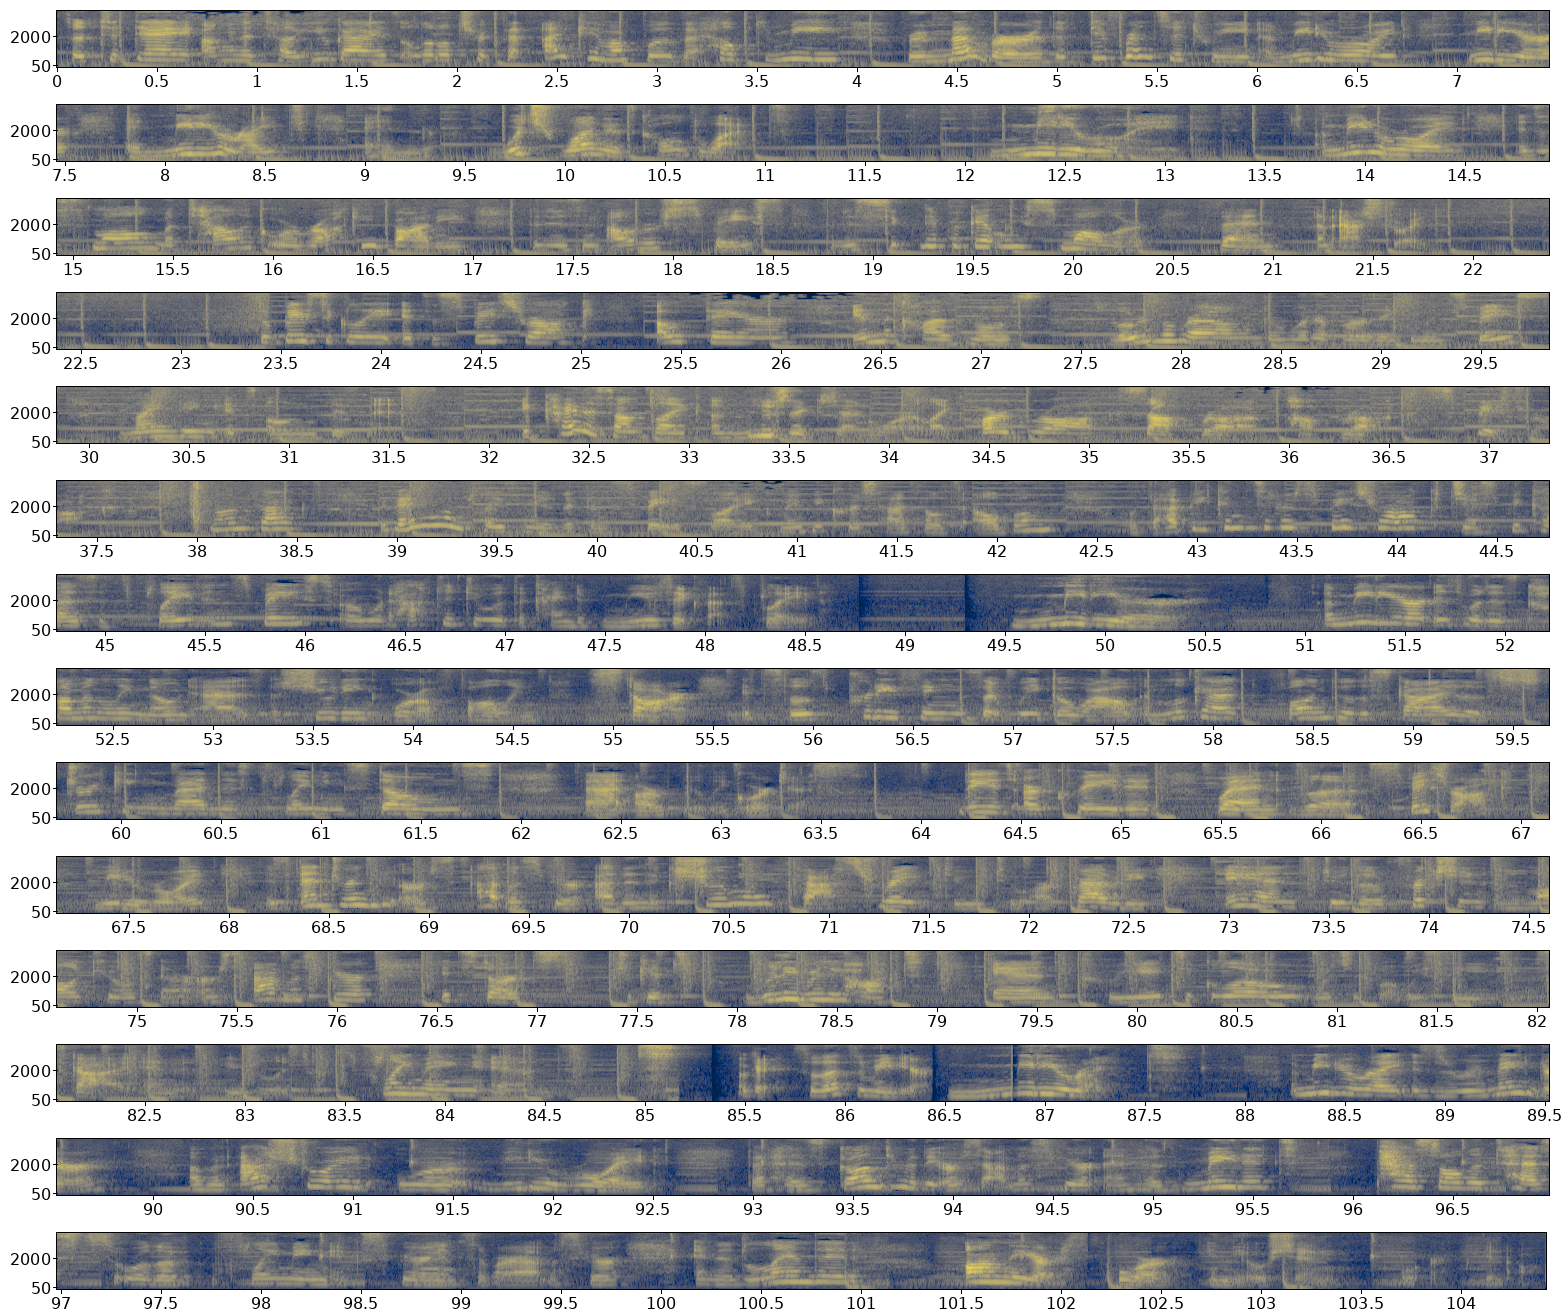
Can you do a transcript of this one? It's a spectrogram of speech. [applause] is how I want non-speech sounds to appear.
So today I'm going to tell you guys a little trick that I came up with that helped me remember the difference between a meteoroid, meteor, and meteorite and which one is called what. Meteoroid. A meteoroid is a small metallic or rocky body that is in outer space that is significantly smaller than an asteroid. So basically it's a space rock out there in the cosmos floating around or whatever they do in space minding its own business. It kind of sounds like a music genre, like hard rock, soft rock, pop rock, space rock. Fun fact, if anyone plays music in space, like maybe Chris Hadfield's album, would that be considered space rock just because it's played in space, or would it have to do with the kind of music that's played? Meteor. A meteor is what is commonly known as a shooting or a falling star. It's those pretty things that we go out and look at falling through the sky, those streaking madness flaming stones that are really gorgeous. These are created when the space rock, meteoroid, is entering the Earth's atmosphere at an extremely fast rate due to our gravity, and due to the friction in the molecules in our Earth's atmosphere, it starts to get really, really hot and creates a glow, which is what we see in the sky, and it usually starts flaming and... [sniffs] Okay, so that's a meteor. Meteorite. A meteorite is the remainder of an asteroid or meteoroid that has gone through the Earth's atmosphere and has made it past all the tests or the flaming experience of our atmosphere and it landed on the Earth or in the ocean or, you know,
